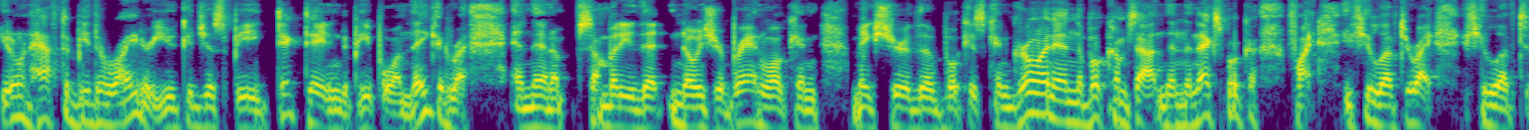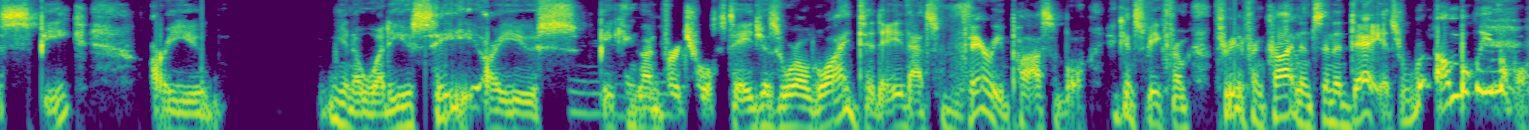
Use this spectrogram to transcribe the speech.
You don't have to be the writer. You could just be dictating to people and they could write. And then um, somebody that knows your brand well can make sure the book is congruent and the book comes out and then the next book. Fine. If you love to write, if you love to speak, are you you know, what do you see? Are you speaking on mm. virtual stages worldwide today? That's very possible. You can speak from three different continents in a day. It's r- unbelievable.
